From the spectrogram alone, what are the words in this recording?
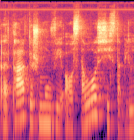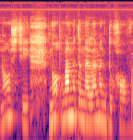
E, papież mówi o stałości, stabilności. No, mamy ten element duchowy,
